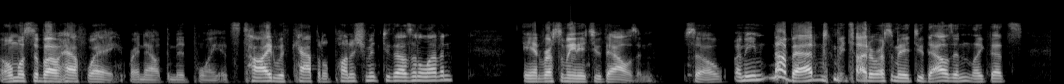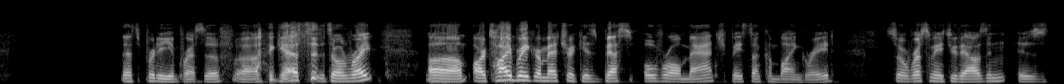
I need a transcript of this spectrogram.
almost about halfway right now at the midpoint. It's tied with Capital Punishment 2011 and WrestleMania 2000. So I mean, not bad to be tied to WrestleMania 2000. Like that's that's pretty impressive, uh, I guess, in its own right. Um, our tiebreaker metric is best overall match based on combined grade. So WrestleMania 2000 is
